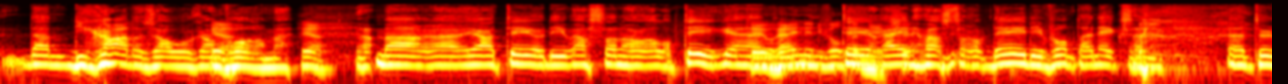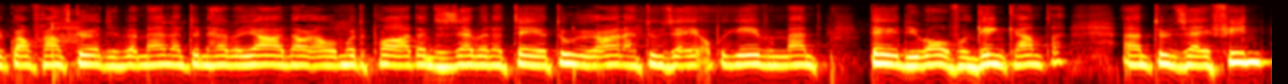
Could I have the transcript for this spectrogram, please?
dan die garde zouden gaan Ja. vormen. Ja. Maar eh, ja, Theo die was er nogal op tegen. En Theo Rijnen, die vond er Theo niks, was er op, nee, die vond daar niks. En, en toen kwam Frans Keurtjes bij mij en toen hebben we ja, nogal moeten praten. En toen zijn we naar Theo toegegaan en toen zei op een gegeven moment, Theo die wou van geen kanten. En toen zei Fien,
